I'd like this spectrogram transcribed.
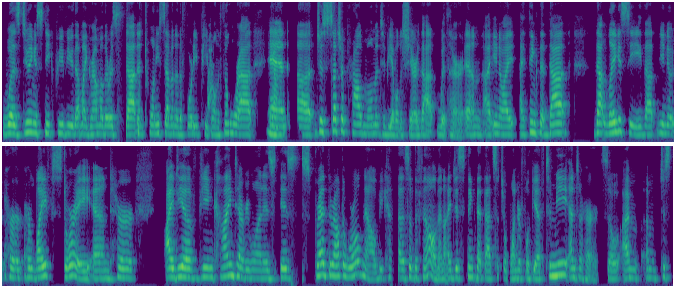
was doing a sneak preview that my grandmother was at, and 27 of the 40 people in the film were at, yeah. and uh, just such a proud moment to be able to share that with her. And I, you know, I I think that that that legacy, that you know, her her life story and her idea of being kind to everyone is is spread throughout the world now because of the film. And i just think that that's such a wonderful gift to me and to her. So i'm i'm just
